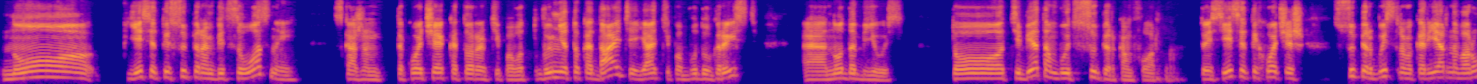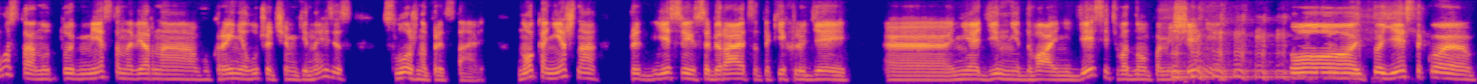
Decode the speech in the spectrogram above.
но если ты супер амбициозный, скажем, такой человек, который типа вот вы мне только дайте, я типа буду грызть, э, но добьюсь, то тебе там будет супер комфортно. То есть если ты хочешь супер быстрого карьерного роста, ну то место, наверное, в Украине лучше, чем Генезис, сложно представить. Но, конечно, если собирается таких людей э, не один, не два и не десять в одном помещении, то, то есть такое,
